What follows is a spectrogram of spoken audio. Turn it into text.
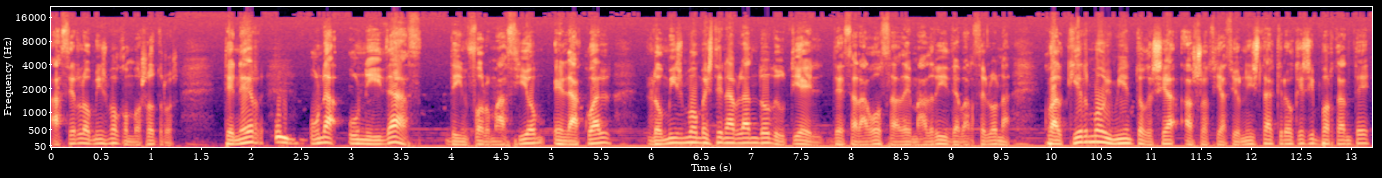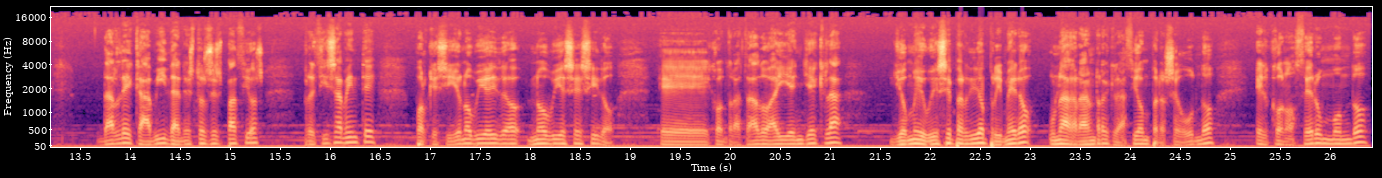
hacer lo mismo con vosotros, tener una unidad de información en la cual lo mismo me estén hablando de Utiel, de Zaragoza, de Madrid, de Barcelona. Cualquier movimiento que sea asociacionista creo que es importante darle cabida en estos espacios precisamente porque si yo no, hubiera no hubiese sido eh, contratado ahí en Yecla, yo me hubiese perdido primero una gran recreación, pero segundo, el conocer un mundo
